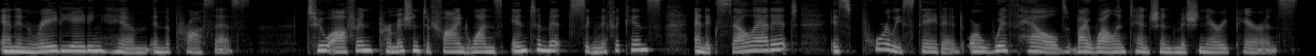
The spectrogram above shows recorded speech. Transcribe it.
and in radiating Him in the process. Too often, permission to find one's intimate significance and excel at it is poorly stated or withheld by well intentioned missionary parents.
